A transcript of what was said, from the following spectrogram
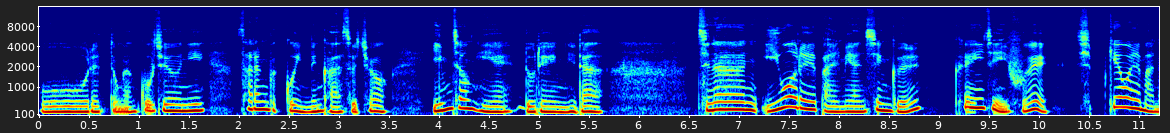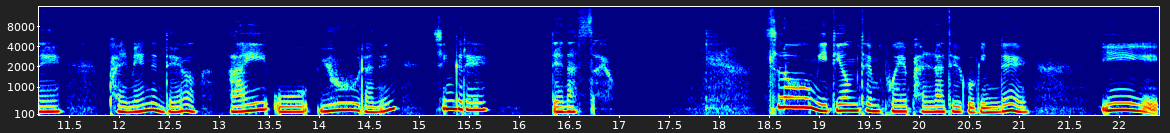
오랫동안 꾸준히 사랑받고 있는 가수죠. 임정희의 노래입니다. 지난 2월에 발매한 싱글 크레이지 이후에 10개월 만에 발매했는데요. IOU라는 싱글을 내놨어요. slow medium 템포의 발라드 곡인데 이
